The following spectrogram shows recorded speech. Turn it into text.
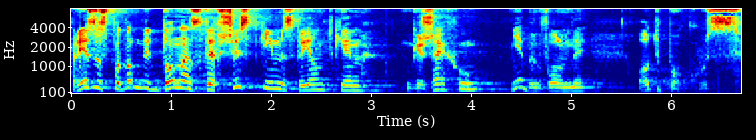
Pan Jezus, podobny do nas we wszystkim, z wyjątkiem grzechu, nie był wolny od pokus.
